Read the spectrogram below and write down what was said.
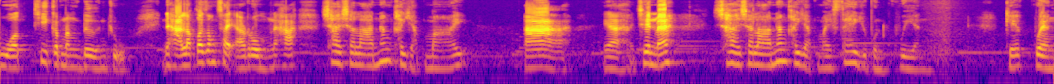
วัวที่กำลังเดินอยู่นะคะแล้วก็ต้องใส่อารมณ์นะคะ ชายชรานั่งขยับไม้ อ่าเนี่ยเช่นไหม ชายชรานั่งขยับไม้แส้อยู่บนเกวียน แกแกว่ง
